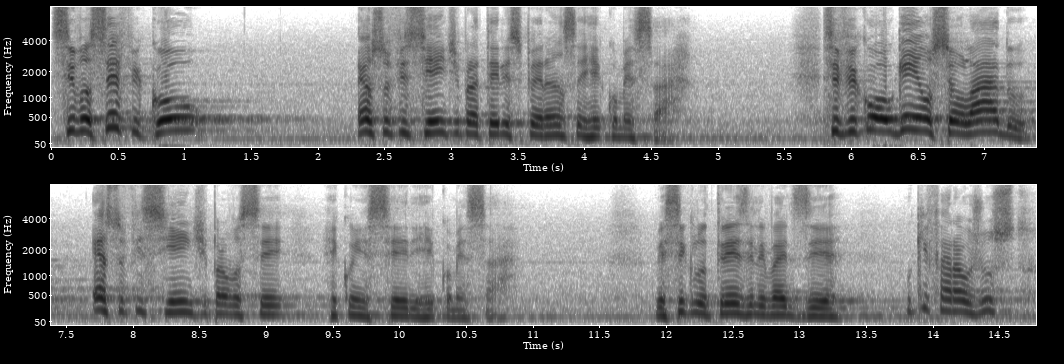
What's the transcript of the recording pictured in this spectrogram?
Se você ficou, é o suficiente para ter esperança e recomeçar. Se ficou alguém ao seu lado, é suficiente para você reconhecer e recomeçar. Versículo 13 ele vai dizer: O que fará o justo?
